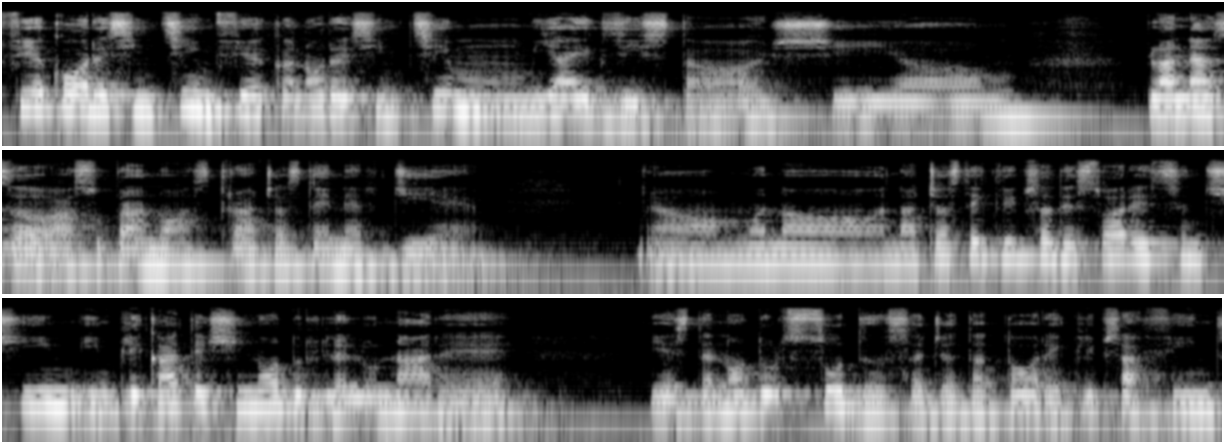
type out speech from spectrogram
fie că o resimțim, fie că nu o resimțim, ea există și um, planează asupra noastră această energie. Um, în, în această eclipsă de soare sunt și implicate și nodurile lunare. Este nodul sud în săgetător, eclipsa fiind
